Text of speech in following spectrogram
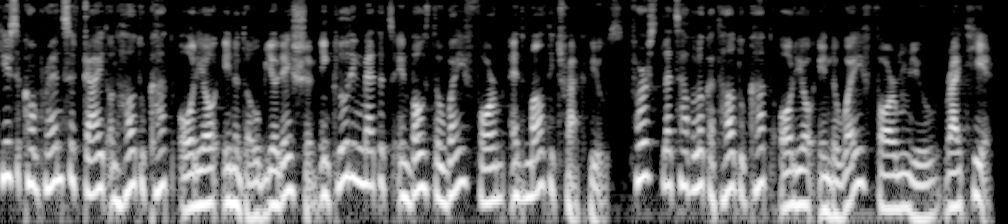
Here's a comprehensive guide on how to cut audio in Adobe Audition, including methods in both the waveform and multi-track views. First, let's have a look at how to cut audio in the waveform view right here.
